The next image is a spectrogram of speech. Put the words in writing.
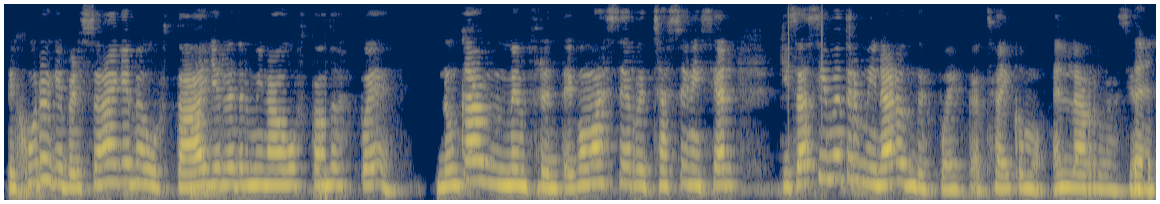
te juro que persona que me gustaba yo le terminaba gustando después. Nunca me enfrenté como a ese rechazo inicial. Quizás sí me terminaron después, ¿cachai? Como en la relación. Sí.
